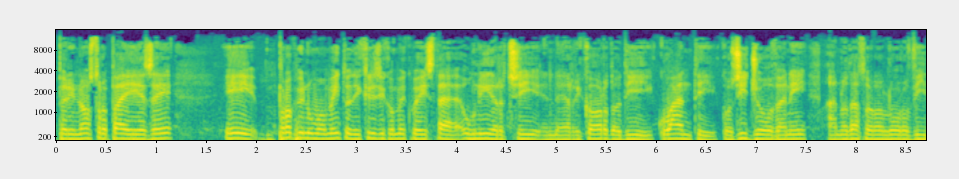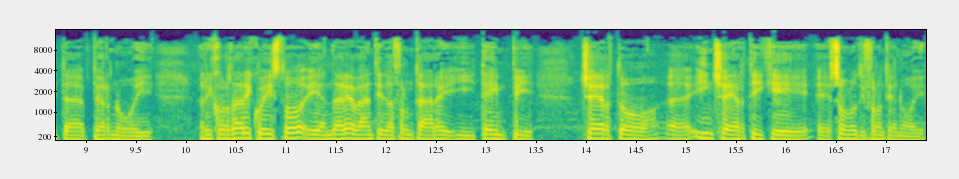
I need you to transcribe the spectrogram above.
per il nostro paese e proprio in un momento di crisi come questa unirci nel ricordo di quanti così giovani hanno dato la loro vita per noi. Ricordare questo e andare avanti ad affrontare i tempi certo eh, incerti che eh, sono di fronte a noi.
